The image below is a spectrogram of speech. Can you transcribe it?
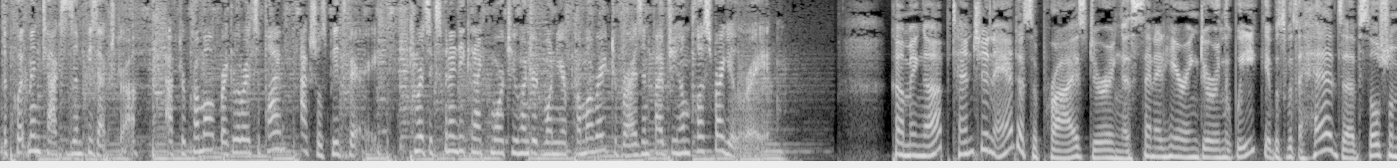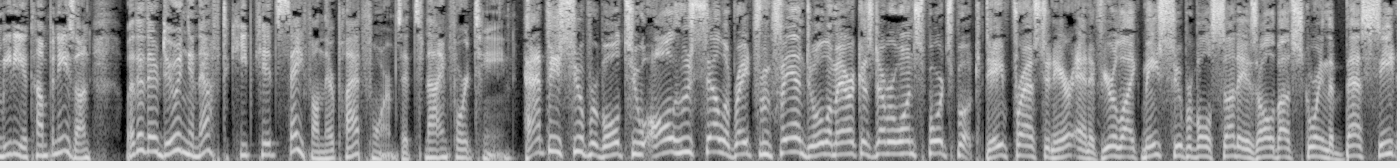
Equipment, taxes, and fees extra. After promo, regular rate supply. Actual speeds vary. Converts Xfinity Connect More 200 one year promo rate to Verizon 5G Home Plus regular rate. Coming up, tension and a surprise during a Senate hearing during the week. It was with the heads of social media companies on whether they're doing enough to keep kids safe on their platforms. It's 914. Happy Super Bowl to all who celebrate from FanDuel, America's number one sports book. Dave Preston here. And if you're like me, Super Bowl Sunday is all about scoring the best seat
